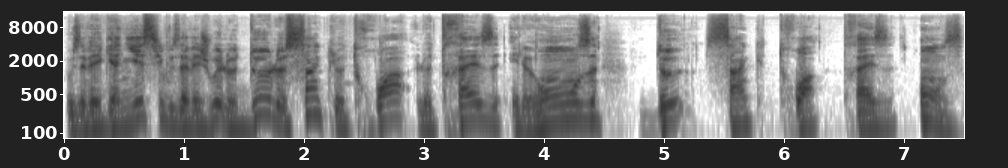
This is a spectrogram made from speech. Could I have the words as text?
Vous avez gagné si vous avez joué le 2, le 5, le 3, le 13 et le 11. 2, 5, 3, 13, 11.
